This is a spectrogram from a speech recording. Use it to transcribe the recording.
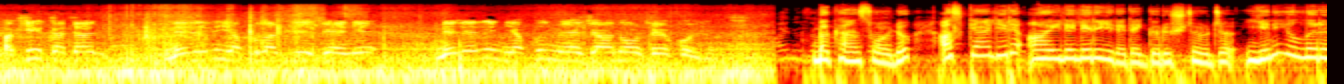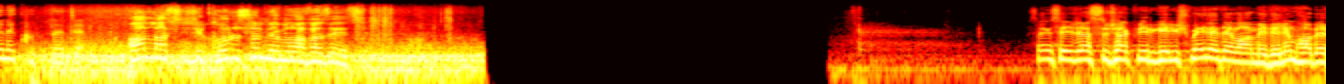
hakikaten neleri yapılabileceğini, nelerin yapılmayacağını ortaya koydunuz. Bakan Soylu, askerleri aileleriyle de görüştürdü. Yeni yıllarını kutladı. Allah sizi korusun ve muhafaza etsin. Sayın seyirciler sıcak bir gelişmeyle devam edelim. Haber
